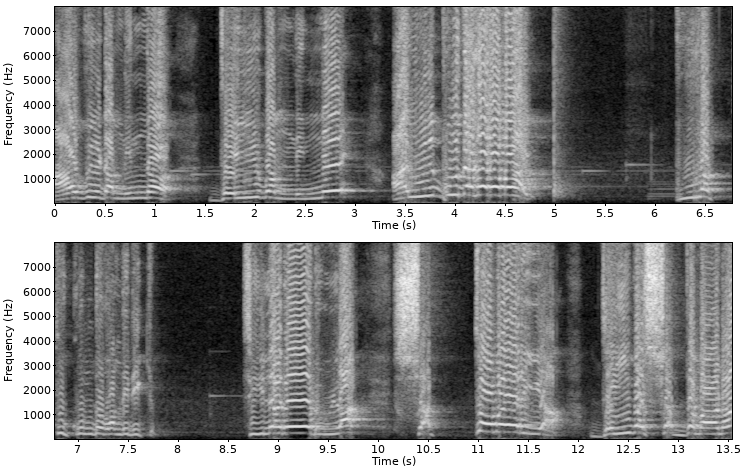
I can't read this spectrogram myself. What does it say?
അവിടെ നിന്ന് ദൈവം നിന്നെ അത്ഭുതകരമായി പുറത്തു കൊണ്ടുവന്നിരിക്കും. ചിലരോടുള്ള ശക്തമേറിയ ദൈവശബ്ദമാണ്.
